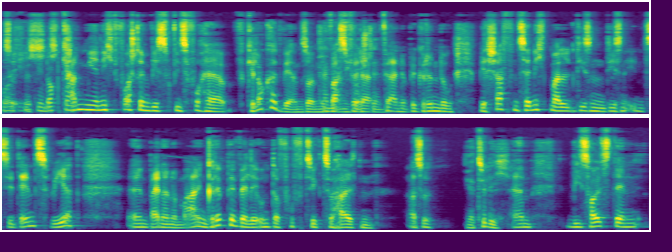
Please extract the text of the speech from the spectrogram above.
also ich, ich kann mir nicht vorstellen, wie es vorher gelockert werden soll, mit was für, der, für eine Begründung. Wir schaffen es ja nicht mal, diesen, diesen Inzidenzwert äh, bei einer normalen Grippewelle unter 50 zu halten. Also Natürlich. Ähm, wie soll es denn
